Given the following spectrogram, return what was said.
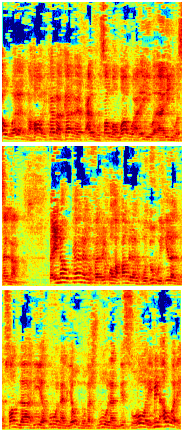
أول النهار كما كان يفعله صلى الله عليه وآله وسلم. فإنه كان يفرقها قبل الغدو إلى المصلى ليكون اليوم مشمولا بالسرور من أوله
